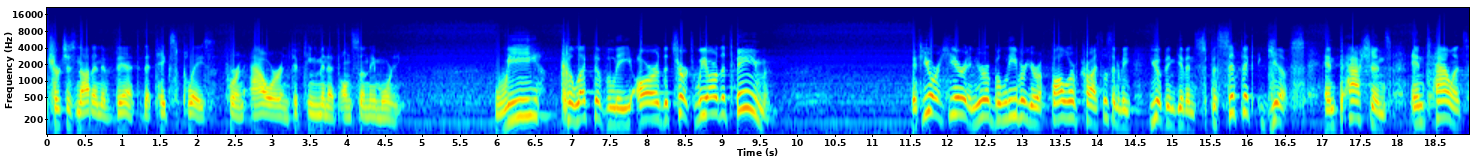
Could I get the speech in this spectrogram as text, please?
Church is not an event that takes place for an hour and 15 minutes on Sunday morning. We collectively are the church. We are the team. If you are here and you're a believer, you're a follower of Christ, listen to me. You have been given specific gifts and passions and talents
